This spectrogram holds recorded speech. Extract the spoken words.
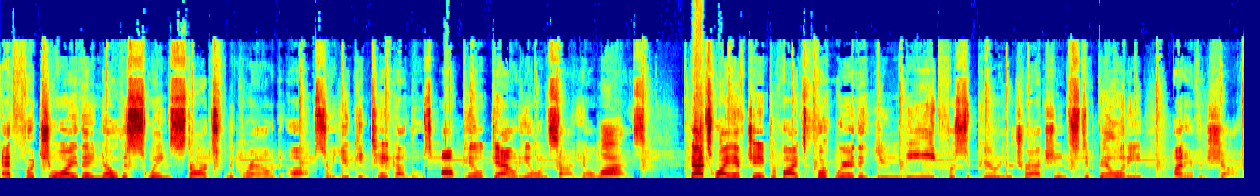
At FootJoy, they know the swing starts from the ground up, so you can take on those uphill, downhill, and sidehill lies. That's why FJ provides footwear that you need for superior traction and stability on every shot.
